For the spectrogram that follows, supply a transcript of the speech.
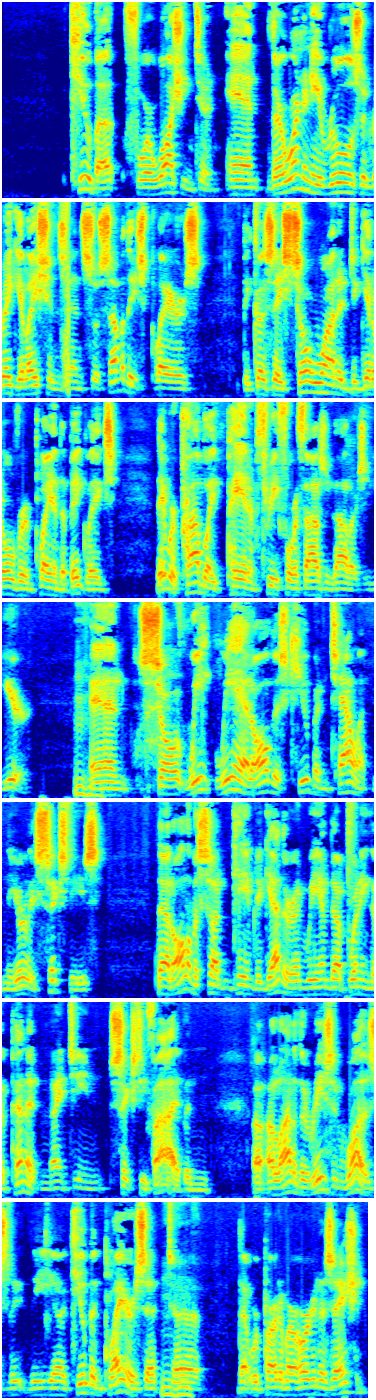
Cuba for Washington, and there weren't any rules and regulations. And so some of these players because they so wanted to get over and play in the big leagues, they were probably paying them three, four thousand dollars a year. Mm-hmm. And so we we had all this Cuban talent in the early '60s that all of a sudden came together, and we end up winning the pennant in 1965. And uh, a lot of the reason was the the uh, Cuban players that mm-hmm. uh, that were part of our organization.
